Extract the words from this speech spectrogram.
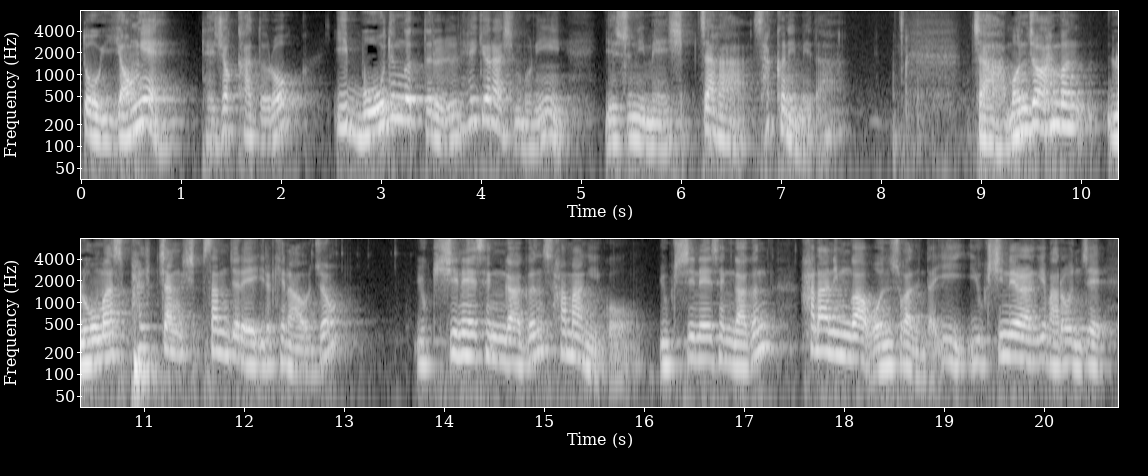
또 영에 대적하도록 이 모든 것들을 해결하신 분이 예수님의 십자가 사건입니다. 자, 먼저 한번 로마스 8장 13절에 이렇게 나오죠. 육신의 생각은 사망이고 육신의 생각은 하나님과 원수가 된다. 이 육신이라는 게 바로 이제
